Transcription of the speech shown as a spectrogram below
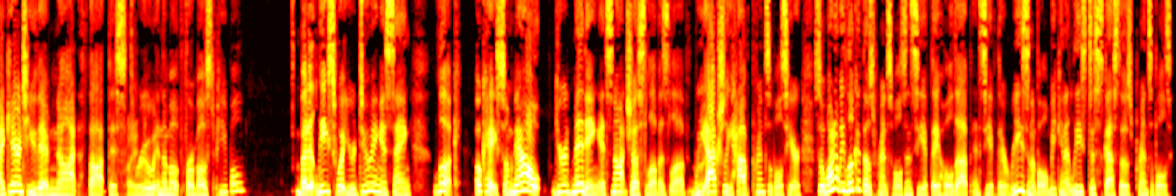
I guarantee you they have not thought this right. through in the mo- for most people. But at least what you're doing is saying, look, okay, so now you're admitting it's not just love is love. Right. We actually have principles here. So why don't we look at those principles and see if they hold up and see if they're reasonable? We can at least discuss those principles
